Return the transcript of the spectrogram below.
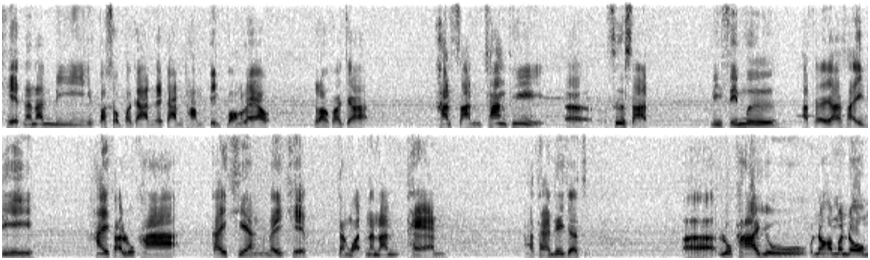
เขตนั้นๆมีประสบการณ์ในการทำปิงปองแล้ว เราก็จะคัดสรรช่างที่ซื่อสัตย์มีฝีมือ อัธยาศัยดี ให้กับลูกค้าใกล้เคียงในเขตจังหวัดนั้นๆ แทนแทนที่จะลูกค้าอยู่นครพนม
